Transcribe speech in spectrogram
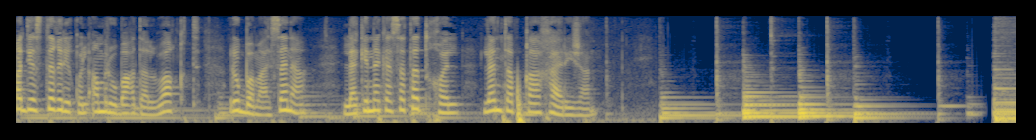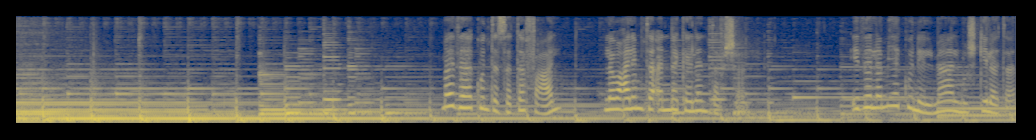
قد يستغرق الأمر بعض الوقت ربما سنة لكنك ستدخل لن تبقى خارجا. ماذا كنت ستفعل لو علمت أنك لن تفشل؟ إذا لم يكن المال مشكلة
